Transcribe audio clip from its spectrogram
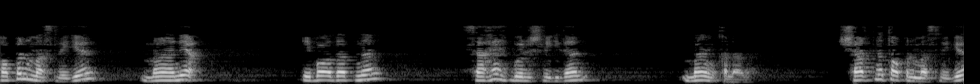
topilmasligi mani ibodatni sahih bo'lishligidan man qiladi. Shartni topilmasligi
